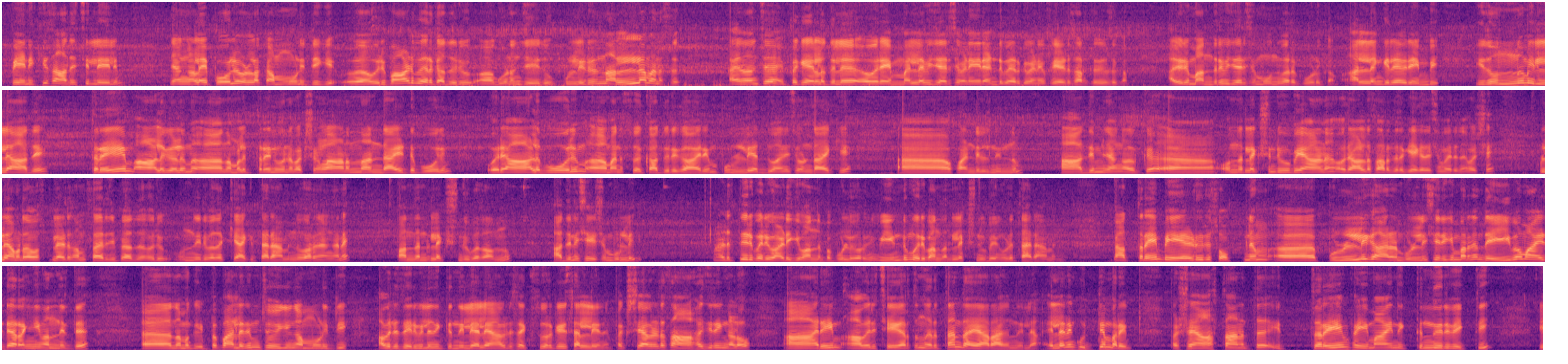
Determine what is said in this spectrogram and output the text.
ഇപ്പം എനിക്ക് സാധിച്ചില്ലെങ്കിലും ഞങ്ങളെപ്പോലെയുള്ള കമ്മ്യൂണിറ്റിക്ക് ഒരുപാട് പേർക്ക് അതൊരു ഗുണം ചെയ്തു. പുള്ളിയുടെ ഒരു നല്ല മനസ്സ്. അതെന്ന് വെച്ചാൽ ഇപ്പോൾ കേരളത്തിൽ ഒരു എം എൽ എ വിചാരിച്ച വേണമെങ്കിൽ രണ്ട് പേർക്ക് വേണമെങ്കിൽ ഫ്രീ ആയിട്ട് സർക്കാർ കൊടുക്കാം. അതിലൊരു മന്ത്രി വിചാരിച്ച മൂന്ന് പേർക്ക് കൊടുക്കാം. അല്ലെങ്കിൽ ഒരു എം പി ഇതൊന്നുമില്ലാതെ ഇത്രയും ആളുകളും നമ്മൾ ഇത്രയും ന്യൂനപക്ഷങ്ങളാണെന്ന് ഉണ്ടായിട്ട് പോലും ഒരാൾ പോലും മനസ്സ് വെക്കാത്തൊരു കാര്യം പുള്ളി അധ്വാനിച്ചുണ്ടാക്കിയ ഫണ്ടിൽ നിന്നും ആദ്യം ഞങ്ങൾക്ക് ഒന്നര ലക്ഷം രൂപയാണ് ഒരാളുടെ സർജറിക്ക് ഏകദേശം വരുന്നത്. പക്ഷേ പുള്ളി അമൃത ഹോസ്പിറ്റലായിട്ട് സംസാരിച്ചപ്പോൾ അത് ഒരു ഒന്ന് ഇരുപതൊക്കെ ആക്കി തരാമെന്ന് പറഞ്ഞ് അങ്ങനെ പന്ത്രണ്ട് ലക്ഷം രൂപ തന്നു. അതിനുശേഷം പുള്ളി അടുത്തൊരു പരിപാടിക്ക് വന്നപ്പോൾ പുള്ളി പറഞ്ഞു വീണ്ടും ഒരു പന്ത്രണ്ട് ലക്ഷം രൂപയും കൂടി തരാമെന്ന്. അപ്പം അത്രയും പേരുടെ ഒരു സ്വപ്നം പുള്ളി കാരണം പുള്ളി ശരിക്കും പറഞ്ഞാൽ ദൈവമായിട്ട് ഇറങ്ങി വന്നിട്ട് നമുക്ക് ഇപ്പം പലരും ചോദിക്കും കമ്മ്യൂണിറ്റി അവർ തെരുവിൽ നിൽക്കുന്നില്ല അല്ലെങ്കിൽ അവർ സെക്സ് വർക്കേഴ്സ് അല്ലേന്ന് പക്ഷേ അവരുടെ സാഹചര്യങ്ങളോ ആരെയും അവർ ചേർത്ത് നിർത്താൻ തയ്യാറാകുന്നില്ല. എല്ലാവരും കുറ്റം പറയും. പക്ഷേ ആ സ്ഥാനത്ത് ഇത്രയും ഫെയിമായി നിൽക്കുന്ന ഒരു വ്യക്തി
